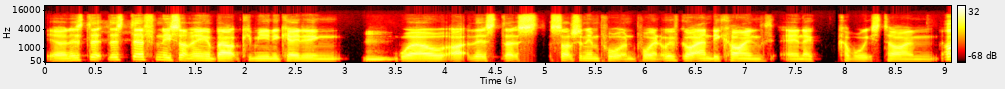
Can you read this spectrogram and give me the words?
Yeah, and there's de- there's definitely something about communicating Mm. well. Uh, there's that's such an important point. We've got Andy Kind in a couple weeks' time. uh,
